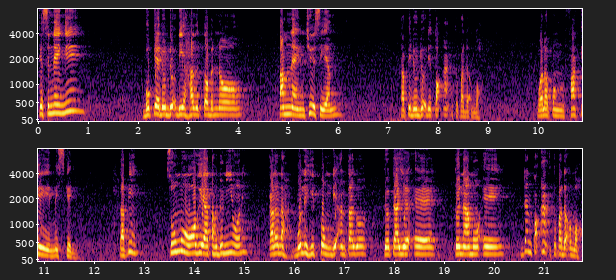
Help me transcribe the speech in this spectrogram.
Kesenangan bukan duduk di harta benda tamneng cư siang tapi duduk di taat kepada Allah walaupun fakir miskin. Tapi semua orang atas dunia ni kalaulah boleh hipung di antara kekayaan kenamaan dan taat kepada Allah.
